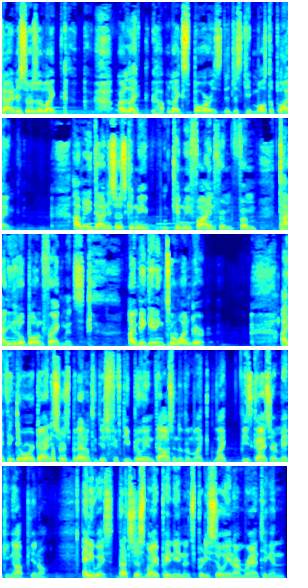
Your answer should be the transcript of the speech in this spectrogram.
dinosaurs are like are like are like spores. They just keep multiplying. How many dinosaurs can we can we find from from tiny little bone fragments? I'm beginning to wonder. I think there are dinosaurs, but I don't think there's 50 billion thousand of them like like these guys are making up, you know. Anyways, that's just my opinion. It's pretty silly and I'm ranting and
